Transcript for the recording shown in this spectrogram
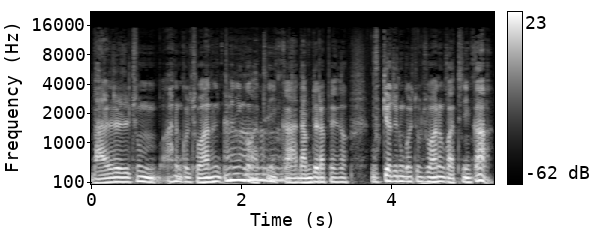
말을 좀 하는 걸 좋아하는 편인 것 같으니까 남들 앞에서 웃겨주는 걸 좀 좋아하는 것 같으니까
